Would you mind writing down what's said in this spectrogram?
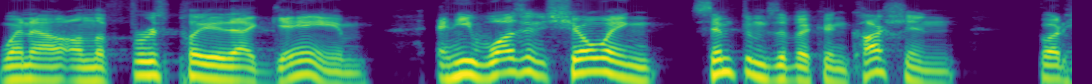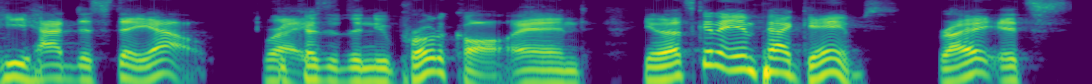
went out on the first play of that game and he wasn't showing symptoms of a concussion, but he had to stay out right. because of the new protocol. And, you know, that's going to impact games, right? It's,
